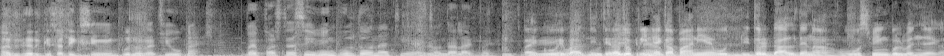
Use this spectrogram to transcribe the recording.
हर घर के साथ एक स्विमिंग पूल होना चाहिए भाई पर्सनल स्विमिंग पूल तो होना चाहिए चौदह लाख में। भाई कोई बात नहीं तेरा जो पीने का पानी है वो इधर डाल देना वो स्विमिंग पूल बन जाएगा।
